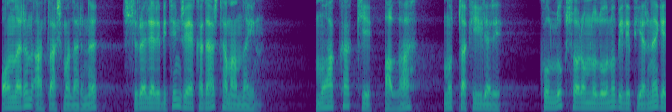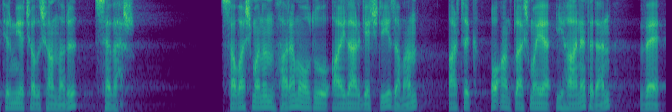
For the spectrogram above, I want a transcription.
Onların antlaşmalarını süreleri bitinceye kadar tamamlayın. Muhakkak ki Allah, muttakileri, kulluk sorumluluğunu bilip yerine getirmeye çalışanları sever. Savaşmanın haram olduğu aylar geçtiği zaman, artık o antlaşmaya ihanet eden ve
